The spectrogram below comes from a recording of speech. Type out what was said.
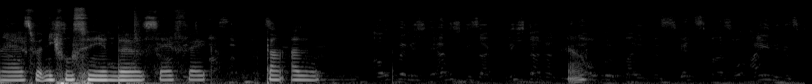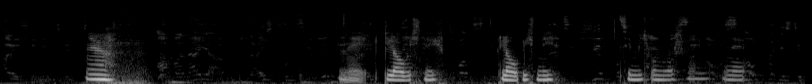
Nee, das wird nicht funktionieren. Der safe fake. Dann, also, Ja. ja. Nee, glaube ich nicht. Glaube ich nicht. Ziemlich unwahrscheinlich. Nee. Wenn ich den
